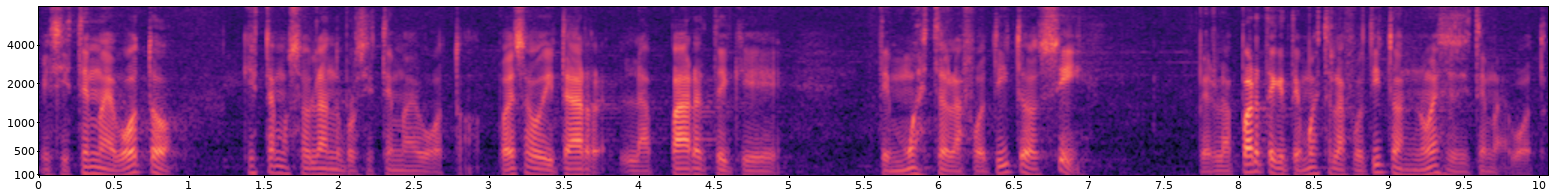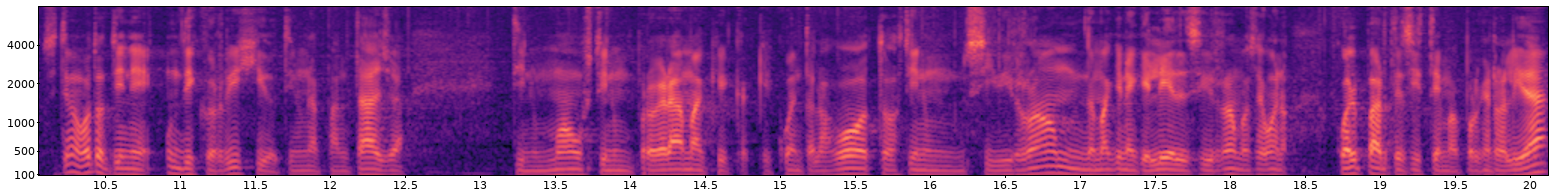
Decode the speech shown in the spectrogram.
el sistema de voto? ¿Qué estamos hablando por sistema de voto? ¿Puedes auditar la parte que te muestra la fotito? Sí. Pero la parte que te muestra la fotito no es el sistema de voto. El sistema de voto tiene un disco rígido, tiene una pantalla, tiene un mouse, tiene un programa que, cuenta los votos, tiene un CD-ROM, una máquina que lee el CD-ROM, o sea, bueno, ¿cuál parte del sistema? Porque en realidad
